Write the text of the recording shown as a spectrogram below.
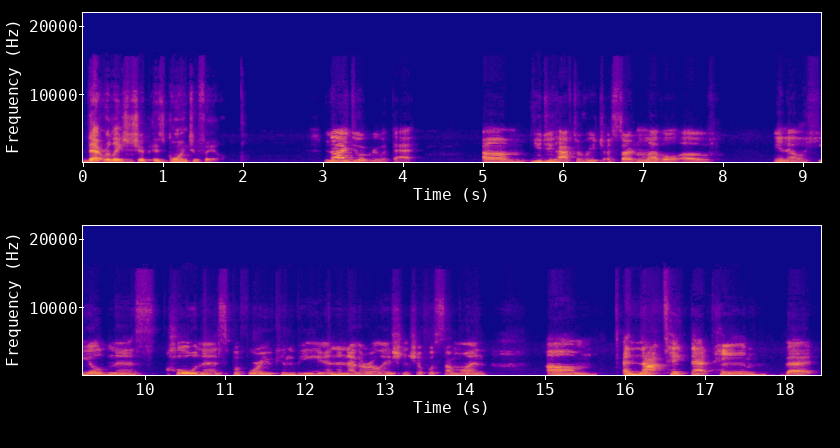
that relationship is going to fail. No, I do agree with that. Um, you do have to reach a certain level of, you know, healedness, wholeness before you can be in another relationship with someone, um, and not take that pain that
